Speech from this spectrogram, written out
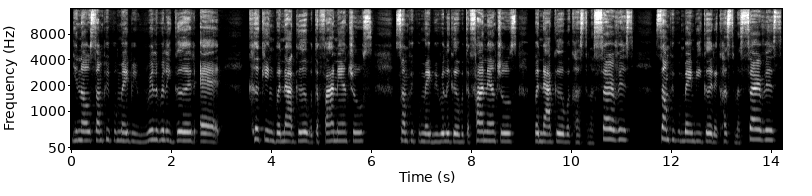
You know some people may be really really good at cooking but not good with the financials. Some people may be really good with the financials but not good with customer service. Some people may be good at customer service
